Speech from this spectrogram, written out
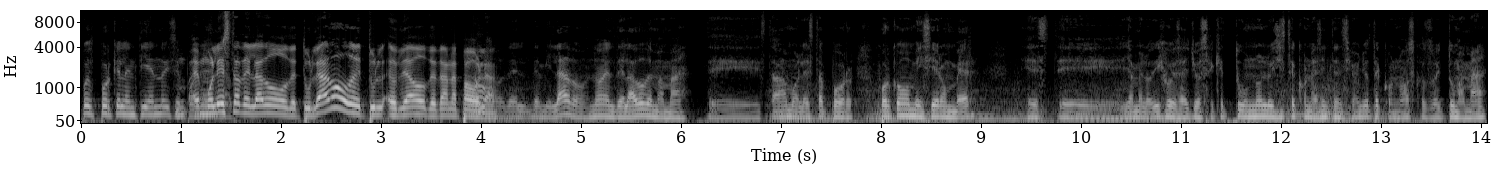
pues porque la entiendo y se pone... ¿Molesta del lado de tu lado o de tu, del lado de Dana Paola? No, del, de mi lado, no, el del lado de mamá. De, estaba molesta por, por cómo me hicieron ver este, ella me lo dijo, o sea, yo sé que tú no lo hiciste con esa intención, yo te conozco, soy tu mamá.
